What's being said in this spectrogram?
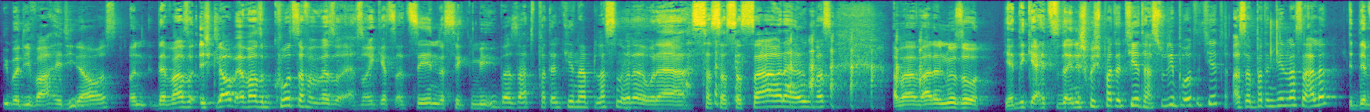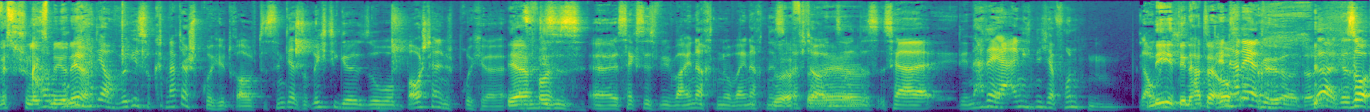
über die Wahrheit hinaus. Und der war so, ich glaube, er war so kurz davor, er war so, soll ich jetzt erzählen, dass ich mir Übersatz patentieren hab lassen oder, oder Sassasassa oder irgendwas? Aber er war dann nur so, ja, Dicker, hättest du deine Sprüche patentiert? Hast du die patentiert? Hast du patentieren lassen alle? Dann wärst du schon längst Aber Millionär. hat ja auch wirklich so Knattersprüche drauf. Das sind ja so richtige so Baustellensprüche. Ja, also voll. dieses äh, Sex ist wie Weihnachten, nur Weihnachten ist Nur öfter, öfter, und so. ja. Das ist ja, den hat er ja eigentlich nicht erfunden. Nee, ich. den hat er den auch- hat er ja gehört, oder? Das ist so,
